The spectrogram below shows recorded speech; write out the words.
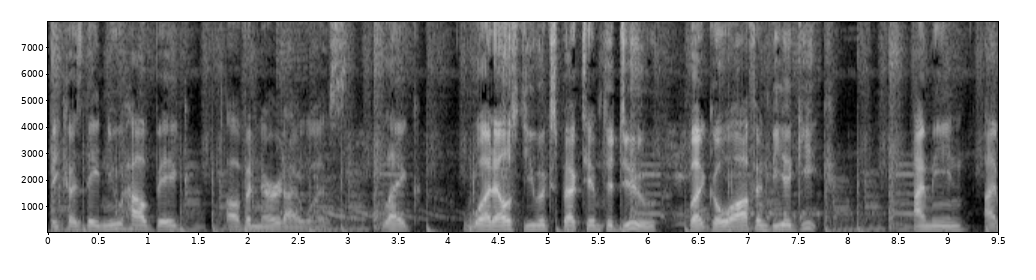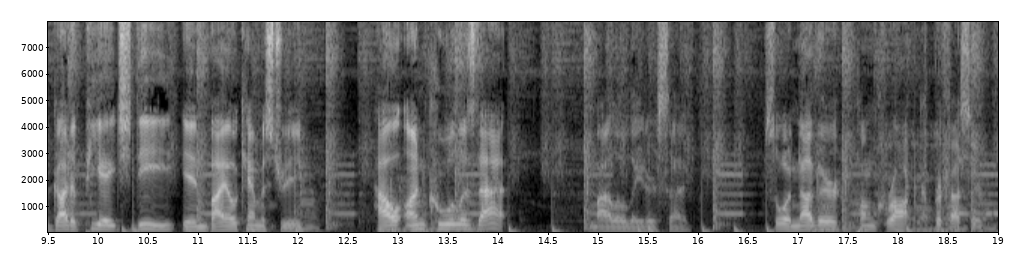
because they knew how big of a nerd I was. Like, what else do you expect him to do but go off and be a geek? I mean, I've got a PhD in biochemistry. How uncool is that? Milo later said. So, another punk rock professor.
